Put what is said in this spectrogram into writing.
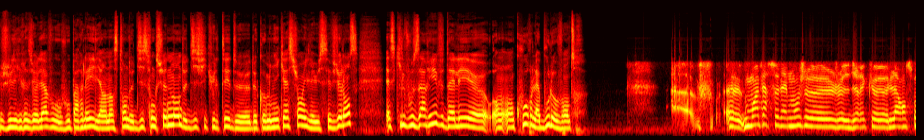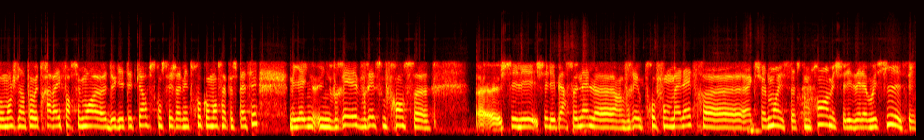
Julie Gréziola, vous, vous parlez il y a un instant de dysfonctionnement, de difficultés de, communication, il y a eu ces violences. Est-ce qu'il vous arrive d'aller euh, en, en, cours la boule au ventre? Euh, euh, moi personnellement, je, je, dirais que là en ce moment, je viens pas au travail forcément euh, de gaieté de cœur parce qu'on sait jamais trop comment ça peut se passer. Mais il y a une, une vraie vraie souffrance euh, chez les chez les personnels, un vrai profond mal-être actuellement et ça se comprend. Mais chez les élèves aussi, et c'est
